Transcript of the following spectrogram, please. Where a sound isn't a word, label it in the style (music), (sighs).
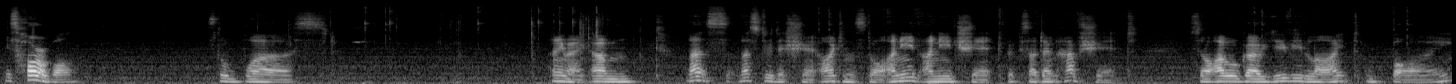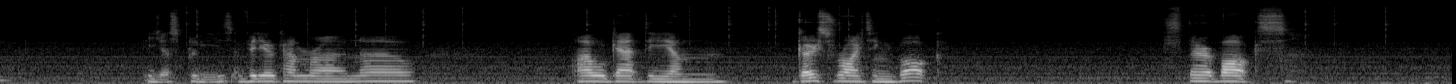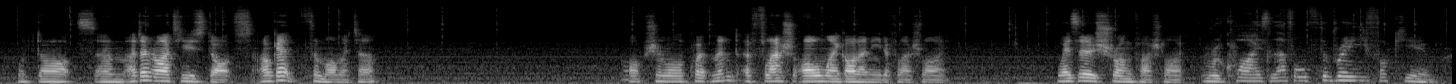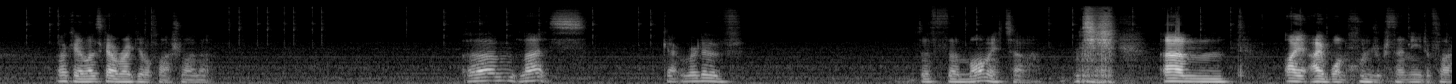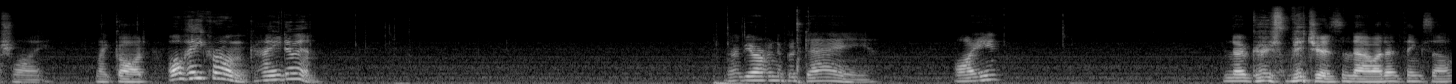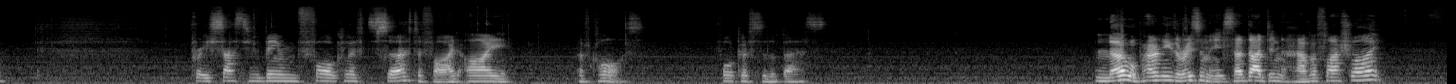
It's horrible. It's the worst. Anyway, um, let's let's do this shit. Item store. I need I need shit because I don't have shit. So I will go UV light buy. Yes, please. Video camera, no. I will get the um, ghost writing book. Spirit box. Or dots. Um, I don't know how to use dots. I'll get thermometer. Optional equipment. A flash. Oh my god, I need a flashlight. Where's a strong flashlight? Requires level 3. Fuck you. Okay, let's get a regular flashlight then. Um, let's get rid of the thermometer. (laughs) um, I I 100% need a flashlight. Like God. Oh, hey Kronk, how you doing? I hope you're having a good day. Are you? No (laughs) ghost bitches? No, I don't think so. Pretty sassy for being forklift certified. I, of course. Forklifts are the best. No, apparently there isn't. It said that I didn't have a flashlight,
